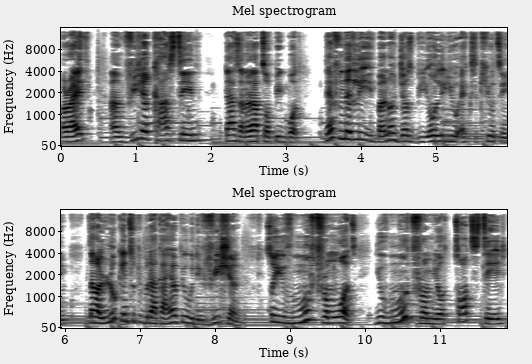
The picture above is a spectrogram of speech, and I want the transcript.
All right, and vision casting that's another topic, but definitely it might not just be only you executing. Now look into people that can help you with the vision. So you've moved from what? You've moved from your thought stage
